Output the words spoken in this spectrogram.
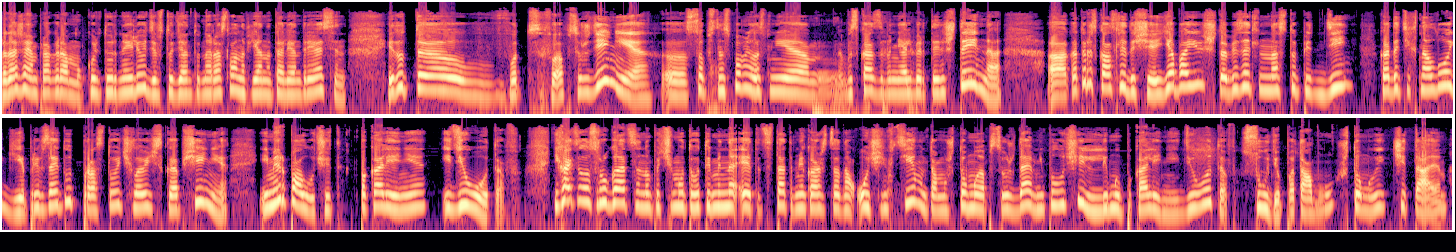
Продолжаем программу «Культурные люди». В студии Антон Арасланов, я Наталья Андреасин. И тут э, вот в обсуждении, э, собственно, вспомнилось мне высказывание Альберта Эйнштейна, э, который сказал следующее. «Я боюсь, что обязательно наступит день, когда технологии превзойдут простое человеческое общение, и мир получит поколение идиотов». Не хотелось ругаться, но почему-то вот именно эта цитата, мне кажется, она очень в тему, потому что мы обсуждаем, не получили ли мы поколение идиотов, судя по тому, что мы читаем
